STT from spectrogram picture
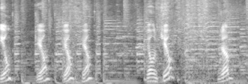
Yo, yo, yo, yo. Yo, yo. Good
